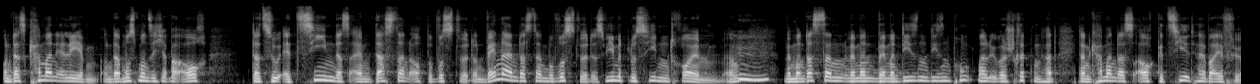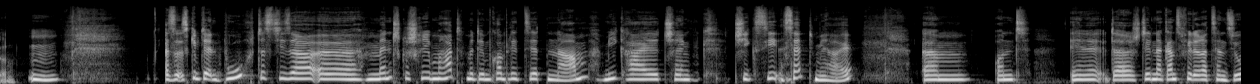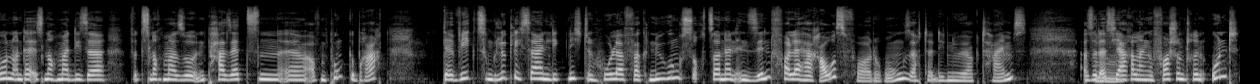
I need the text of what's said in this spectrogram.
Und das kann man erleben. Und da muss man sich aber auch dazu erziehen, dass einem das dann auch bewusst wird. Und wenn einem das dann bewusst wird, ist wie mit luciden Träumen. Ja? Mhm. Wenn man das dann, wenn man, wenn man diesen, diesen Punkt mal überschritten hat, dann kann man das auch gezielt herbeiführen. Mhm also es gibt ja ein Buch, das dieser äh, Mensch geschrieben hat mit dem komplizierten Namen, Mikhail Csikszentmihalyi. Ähm, und äh, da stehen da ganz viele Rezensionen und da ist noch mal dieser, wird es noch mal so in ein paar Sätzen äh, auf den Punkt gebracht. Der Weg zum Glücklichsein liegt nicht in hohler Vergnügungssucht, sondern in sinnvoller Herausforderung, sagt er die New York Times. Also da ist mhm. jahrelange Forschung drin und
